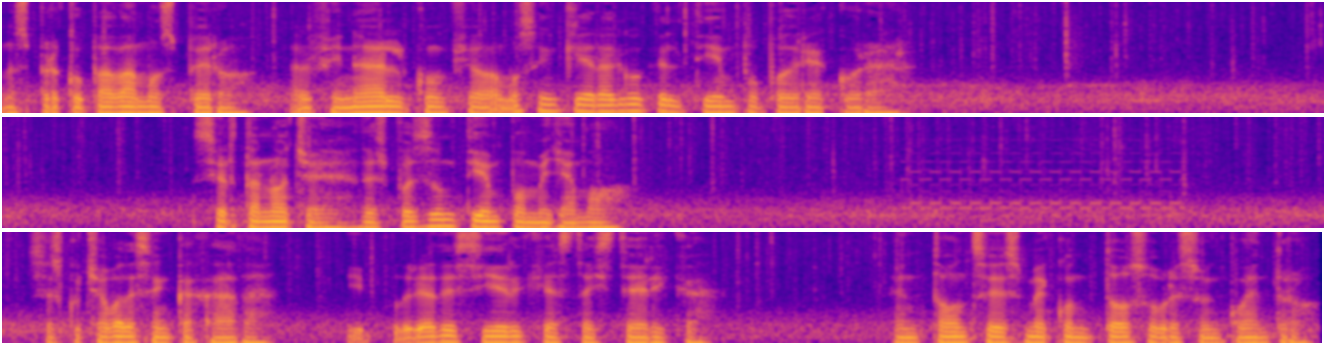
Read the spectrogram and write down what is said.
Nos preocupábamos, pero al final confiábamos en que era algo que el tiempo podría curar. Cierta noche, después de un tiempo, me llamó. Se escuchaba desencajada y podría decir que hasta histérica. Entonces me contó sobre su encuentro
